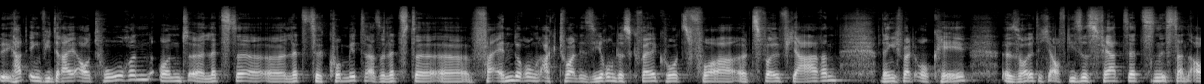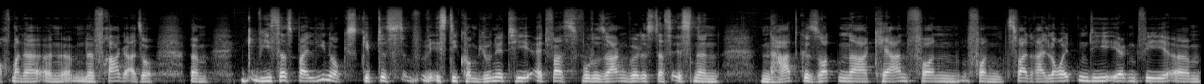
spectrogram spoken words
hat irgendwie drei Autoren und äh, letzte, äh, letzte Commit, also letzte äh, Veränderung, Aktualisierung des Quellcodes vor äh, zwölf Jahren. Da denke ich mir, halt, okay, äh, sollte ich auf dieses Pferd setzen, ist dann auch mal eine, eine Frage. Also ähm, wie ist das bei Linux? Gibt es, ist die Community etwas, wo du sagen würdest, das ist ein, ein hartgesottener Kern von, von zwei, drei Leuten, die irgendwie ähm,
